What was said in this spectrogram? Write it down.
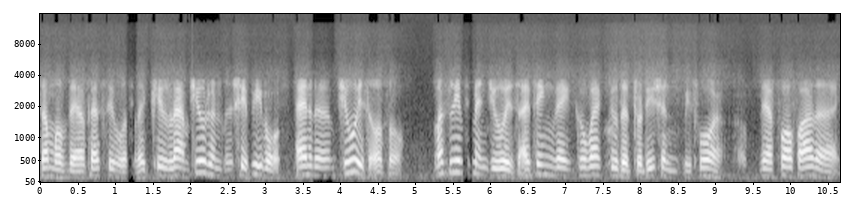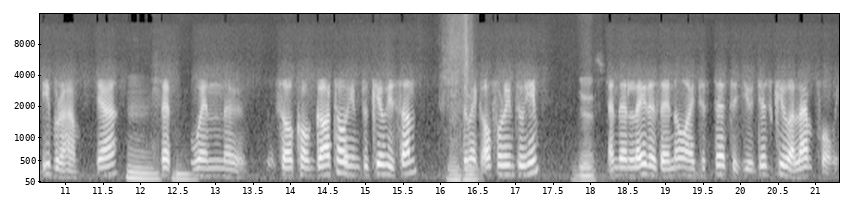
Some of their festivals, they kill lamb children, and sheep people, and uh, Jewish also. Muslims and Jewish, I think they go back to the tradition before their forefather Abraham yeah, mm. That mm. when uh, so-called God told him to kill his son, mm-hmm. to make offering to him. Yes. And then later say, no, I just tested you. Just kill a lamb for me.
